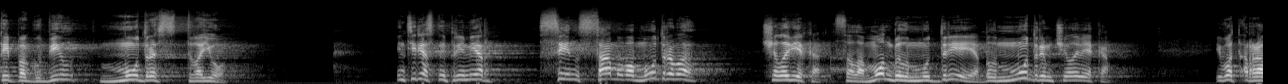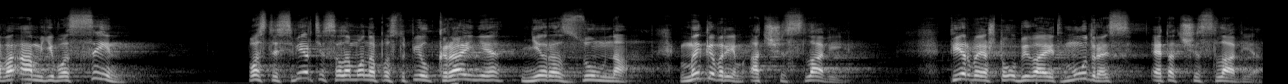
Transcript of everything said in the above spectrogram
Ты погубил мудрость Твою. Интересный пример. Сын самого мудрого человека. Соломон был мудрее, был мудрым человеком. И вот Раваам, его сын, после смерти Соломона поступил крайне неразумно. Мы говорим о тщеславии – Первое, что убивает мудрость, это тщеславие.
